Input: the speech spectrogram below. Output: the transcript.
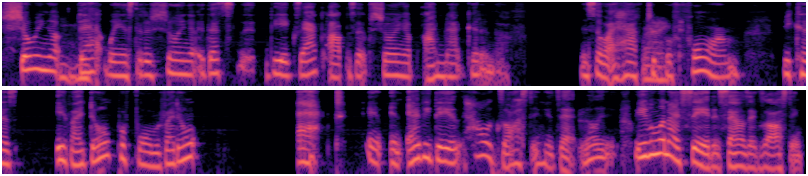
Showing up mm-hmm. that way instead of showing up, that's the exact opposite of showing up, I'm not good enough. And so I have right. to perform because if I don't perform, if I don't act, and, and every day, how exhausting is that? Really? Even when I say it, it sounds exhausting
